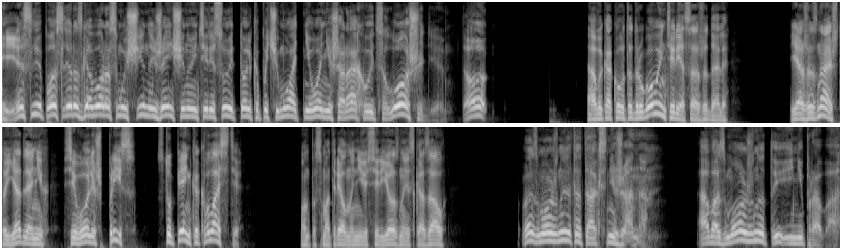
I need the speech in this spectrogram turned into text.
если после разговора с мужчиной женщину интересует только почему от него не шарахаются лошади, то... А вы какого-то другого интереса ожидали? Я же знаю, что я для них всего лишь приз, ступенька к власти. Он посмотрел на нее серьезно и сказал, «Возможно, это так, Снежана. А возможно, ты и не права».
